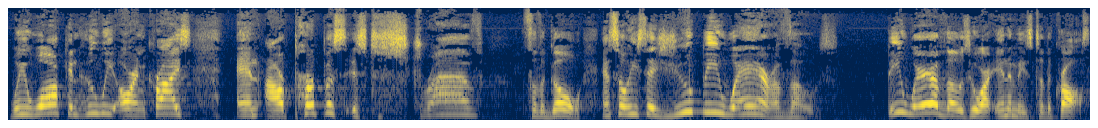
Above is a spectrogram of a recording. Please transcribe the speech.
We walk in who we are in Christ, and our purpose is to strive for the goal. And so he says, You beware of those. Beware of those who are enemies to the cross.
